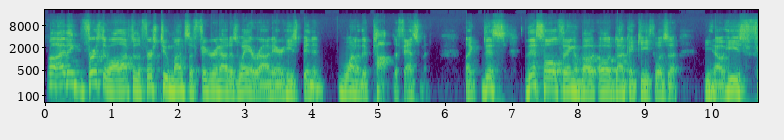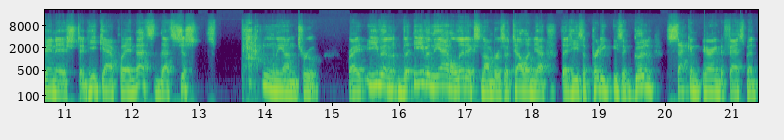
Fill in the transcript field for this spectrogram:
Well, I think first of all, after the first two months of figuring out his way around here, he's been one of the top defensemen. Like this, this whole thing about oh, Duncan Keith was a, you know, he's finished and he can't play, and that's that's just patently untrue right? Even the even the analytics numbers are telling you that he's a pretty he's a good second pairing defenseman.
